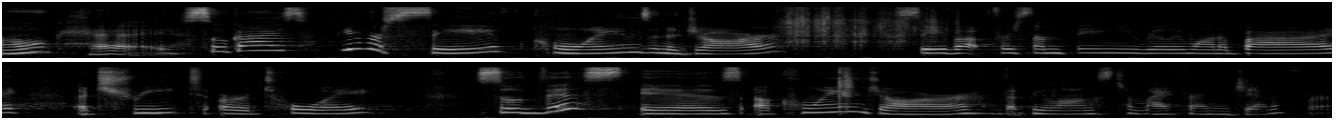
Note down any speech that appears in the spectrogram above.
Okay, so guys, have you ever saved coins in a jar? save up for something you really want to buy, a treat or a toy. So this is a coin jar that belongs to my friend Jennifer.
